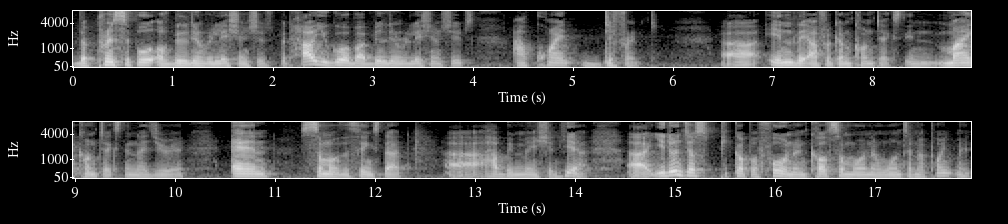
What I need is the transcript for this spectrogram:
the principle of building relationships, but how you go about building relationships are quite different uh, in the African context, in my context in Nigeria, and some of the things that uh, have been mentioned here. Uh, you don't just pick up a phone and call someone and want an appointment.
